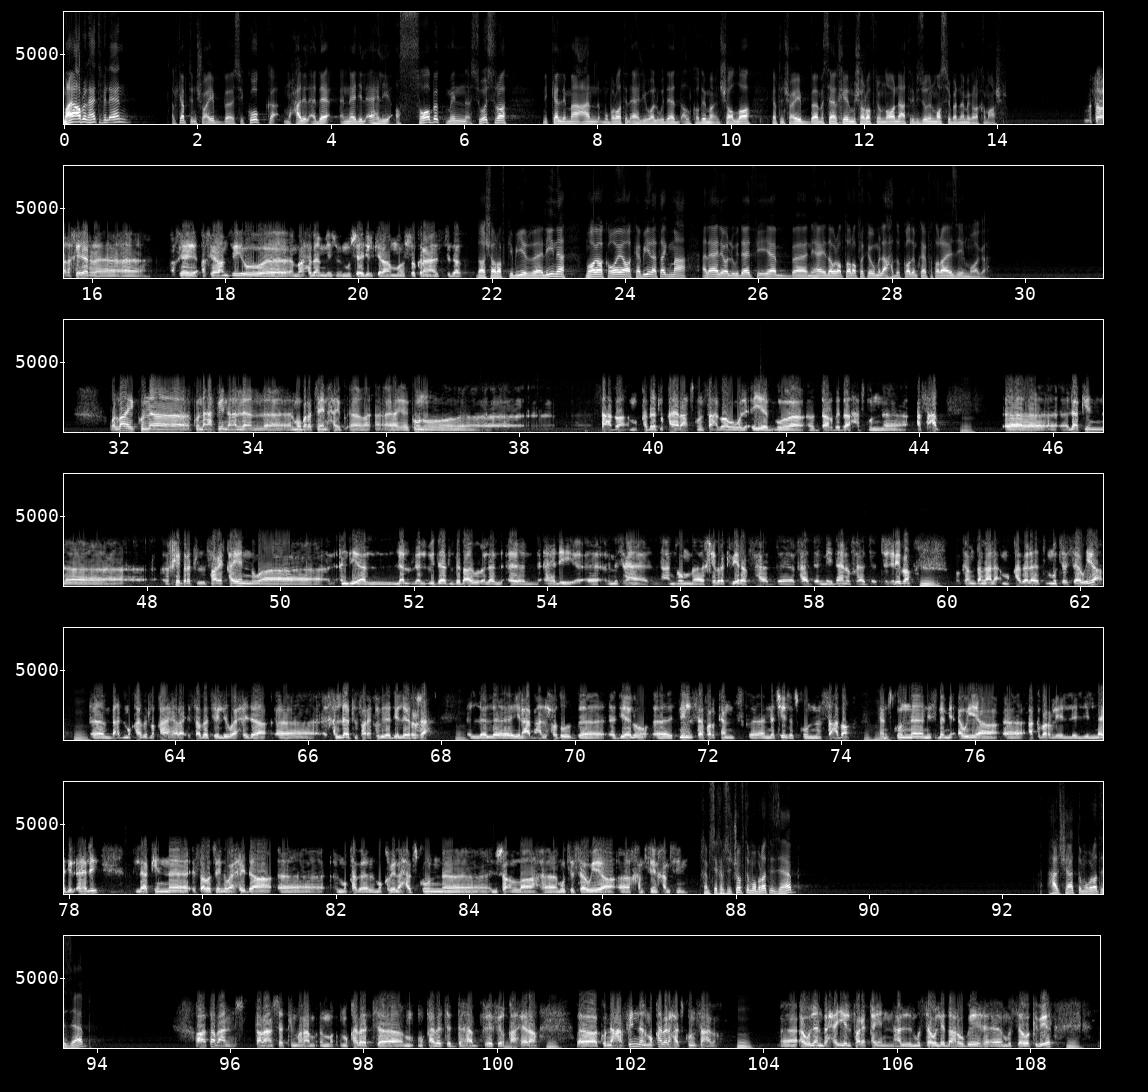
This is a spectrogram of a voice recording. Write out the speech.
معايا عبر الهاتف الآن الكابتن شعيب سيكوك محلل اداء النادي الأهلي السابق من سويسرا. نتكلم معاه عن مباراة الأهلي والوداد القادمة إن شاء الله. كابتن شعيب مساء الخير مشرفني ومنورنا على التلفزيون المصري برنامج رقم 10 مساء الخير أخي أخي رمزي ومرحبا بالمشاهدي الكرام وشكرا على الاستضافة. ده شرف كبير لينا. مواجهة قوية وكبيرة تجمع الأهلي والوداد في إياب نهائي دوري أبطال أفريقيا يوم الأحد القادم. كيف ترى هذه المواجهة؟ والله كنا كنا عارفين على المباراتين حيكونوا صعبة مقابلة القاهرة حتكون صعبة والإياب والدار البيضاء حتكون أصعب. آه لكن آه خبرة الفريقين والأندية لا الوداد البيضاوي ولا الأهلي آه المصري عندهم خبرة كبيرة في هذا في هذا الميدان وفي هذه التجربة. وكنظن على مقابلات متساوية. بعد مقابلة القاهرة إصابته لواحدة خلات الفريق الودادي اللي رجع يلعب على الحظوظ ديالو. 2 0 كانت النتيجة تكون صعبة. كانت تكون نسبة مئوية أكبر للنادي الأهلي. لكن اصابته الواحده المقابلة المقبلة حتكون إن شاء الله متساوية 50 50 50 50 شفت مباراة الذهاب؟ هل شاهدت مباراة الذهاب؟ آه طبعا طبعا شفت مقابلة مقابلة الذهاب في, القاهرة. آه كنا عارفين إن المقابلة حتكون صعبة. آه اولا بحيي الفريقين على المستوى اللي ظهروا به مستوى كبير.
